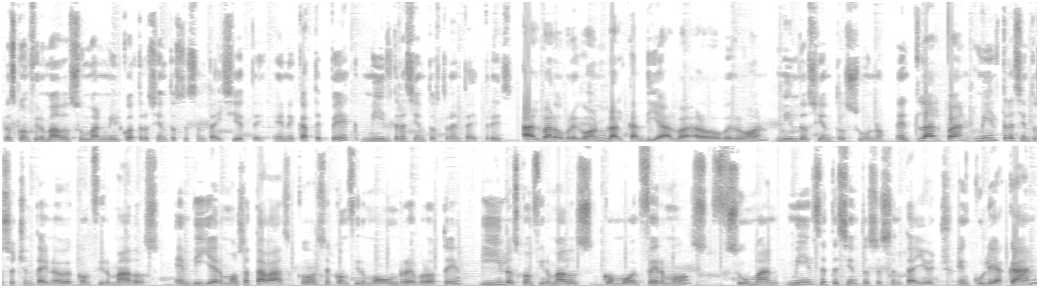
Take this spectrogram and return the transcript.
los confirmados suman 1.467. En Ecatepec, 1.333. Álvaro Obregón, la alcaldía Álvaro Obregón, 1.201. En Tlalpan, 1.389 confirmados. En Villahermosa, Tabasco, se confirmó un rebrote y los confirmados como enfermos suman 1.768. En Culiacán,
